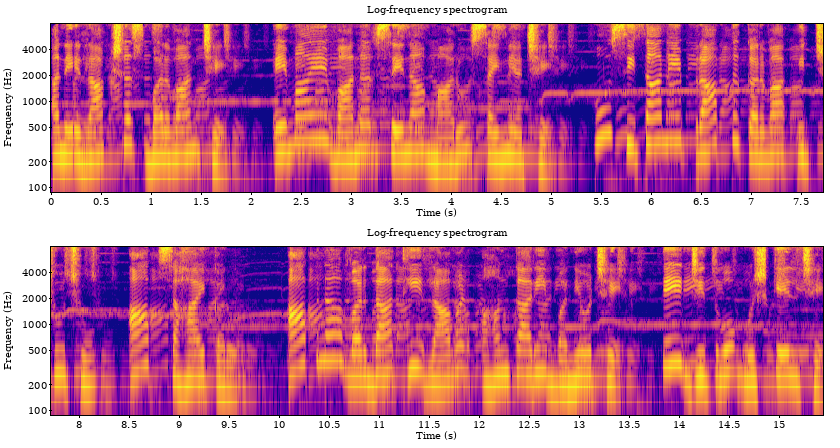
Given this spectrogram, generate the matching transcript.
અને રાક્ષસ બળવાન છે. એમાં એ વાનર સેના મારું સૈન્ય છે. હું સીતાને પ્રાપ્ત કરવા ઈચ્છું છું. આપ સહાય કરો. આપના વરદાથી રાવણ અહંકારી બન્યો છે. તે જીતવો મુશ્કેલ છે.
